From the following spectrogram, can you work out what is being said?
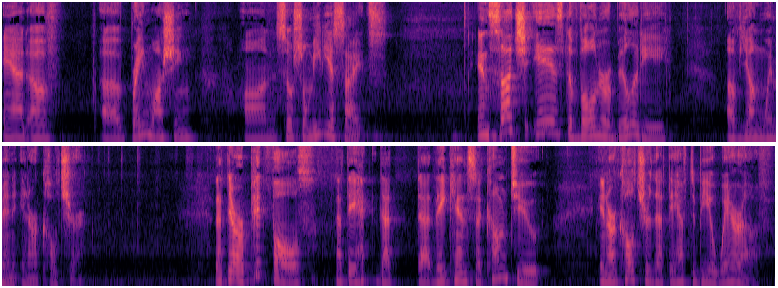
and of, of brainwashing on social media sites. And such is the vulnerability of young women in our culture. That there are pitfalls that they, that, that they can succumb to in our culture that they have to be aware of.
